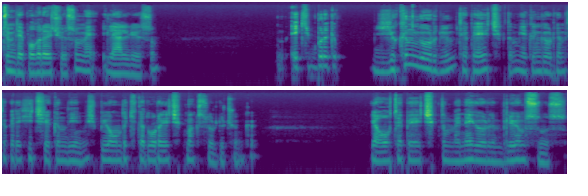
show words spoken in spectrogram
tüm depoları açıyorsun ve ilerliyorsun. Ekip bırakıp yakın gördüğüm tepeye çıktım. Yakın gördüğüm tepede hiç yakın değilmiş. Bir 10 dakikada oraya çıkmak sürdü çünkü. Ya o tepeye çıktım ve ne gördüm biliyor musunuz?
